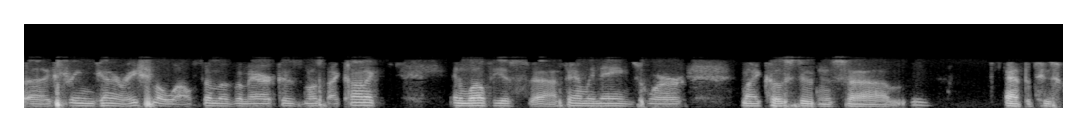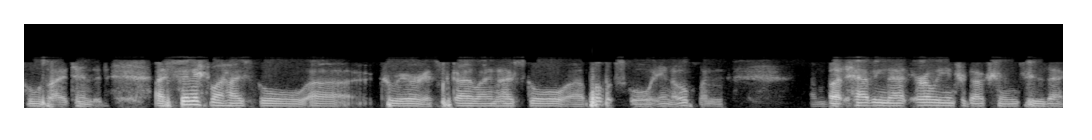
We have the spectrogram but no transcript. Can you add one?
uh, extreme generational wealth. Some of America's most iconic and wealthiest uh, family names were my co-students. Um, at the two schools I attended. I finished my high school uh, career at Skyline High School, uh, public school in Oakland. But having that early introduction to that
